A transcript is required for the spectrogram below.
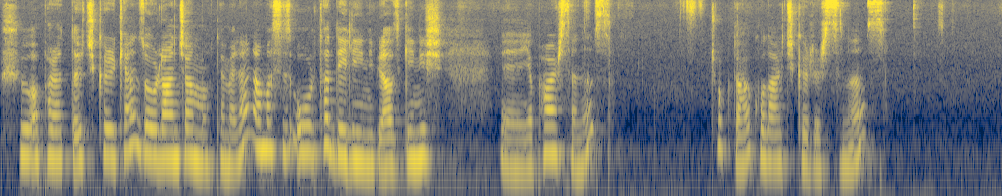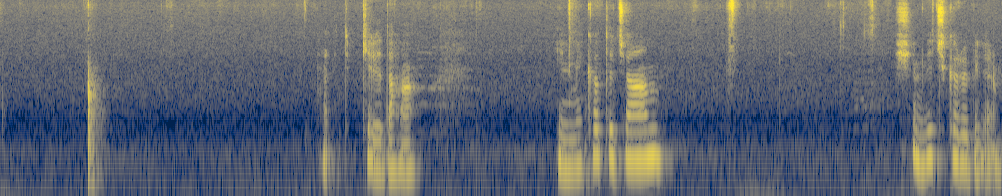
şu aparatları çıkarırken zorlanacağım muhtemelen ama siz orta deliğini biraz geniş e, yaparsanız çok daha kolay çıkarırsınız. Evet, bir kere daha ilmek atacağım. Şimdi çıkarabilirim.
